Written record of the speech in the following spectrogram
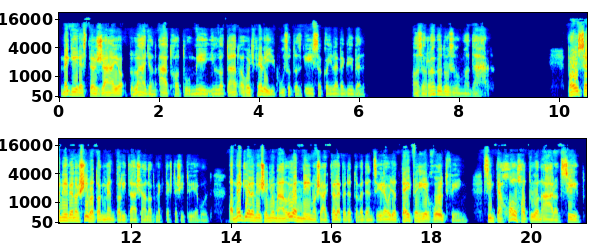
megérezte a zsája lágyan átható mély illatát, ahogy feléjük úszott az éjszakai levegőben. Az a ragadozó madár. Paul szemében a sivatag mentalitásának megtestesítője volt. A megjelenése nyomán olyan némaság telepedett a medencére, hogy a tejfehér holdfény szinte halhatóan árad szét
